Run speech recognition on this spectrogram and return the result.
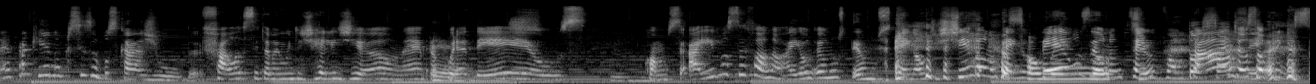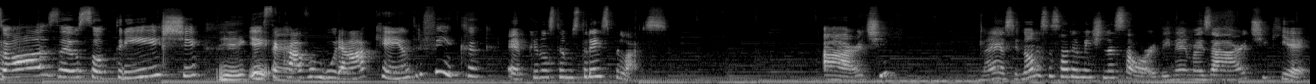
né? Para que não precisa buscar ajuda? Fala-se também muito de religião, né? Procura é, Deus. Uhum. Como se... Aí você fala, não, aí eu, eu, não, eu não tenho autoestima, eu não tenho eu Deus, eu não tenho vontade, eu sou preguiçosa, eu sou triste. E aí, que, e aí você é. cava um buraco, entra e fica. É, porque nós temos três pilares. A arte, né? Assim, não necessariamente nessa ordem, né? Mas a arte que é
